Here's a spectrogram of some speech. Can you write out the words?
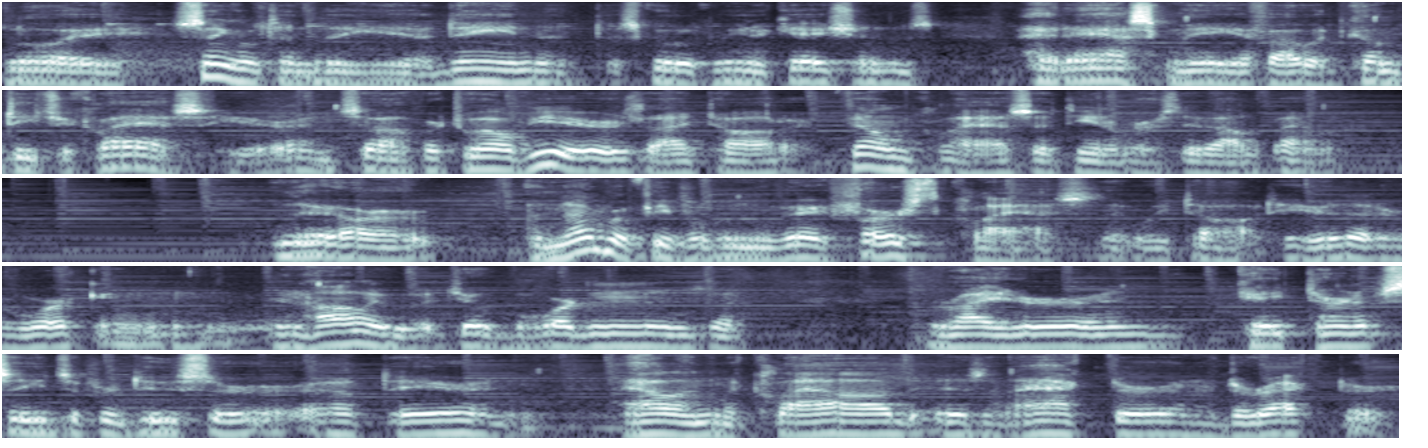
Loy Singleton, the uh, dean at the School of Communications, had asked me if I would come teach a class here. And so for 12 years, I taught a film class at the University of Alabama. There are a number of people from the very first class that we taught here that are working in Hollywood. Joe Borden is a writer, and Kate Turnipseed's a producer out there, and Alan McLeod is an actor and a director,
